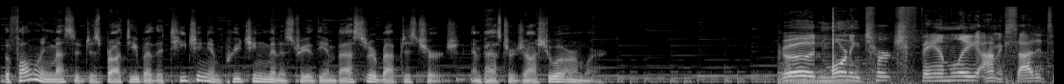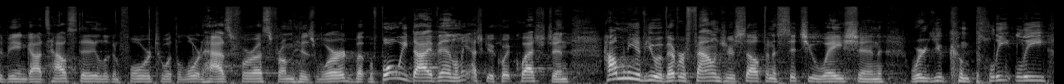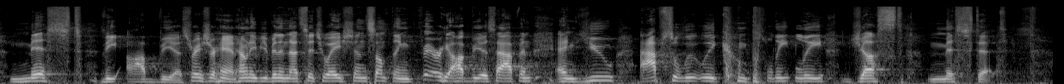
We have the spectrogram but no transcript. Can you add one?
The following message is brought to you by the teaching and preaching ministry of the Ambassador Baptist Church and Pastor Joshua Ermler. Good morning, church family. I'm excited to be in God's house today, looking forward to what the Lord has for us from His Word. But before we dive in, let me ask you a quick question. How many of you have ever found yourself in a situation where you completely missed the obvious? Raise your hand. How many of you have been in that situation? Something very obvious happened, and you absolutely, completely just missed it.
